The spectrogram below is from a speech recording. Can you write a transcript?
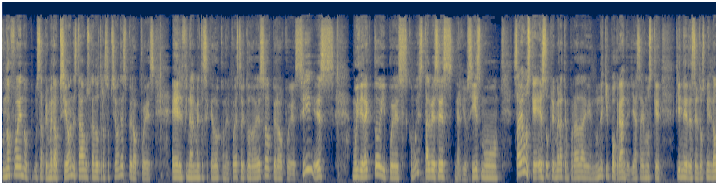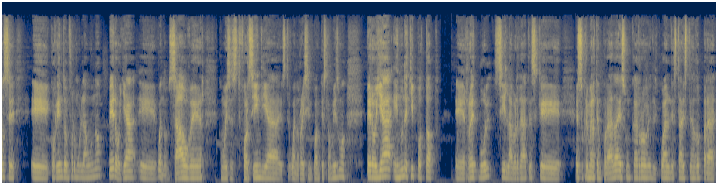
no fue nuestra primera opción, estábamos buscando otras opciones, pero pues él finalmente se quedó con el puesto y todo eso, pero pues sí, es muy directo y pues como es, tal vez es nerviosismo. Sabemos que es su primera temporada en un equipo grande, ya sabemos que tiene desde el 2011 eh, corriendo en Fórmula 1, pero ya, eh, bueno, Sauber, como dices, Force India, este, bueno, Racing Point, que es lo mismo, pero ya en un equipo top. Eh, Red Bull, sí, la verdad es que es su primera temporada, es un carro el cual está destinado para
